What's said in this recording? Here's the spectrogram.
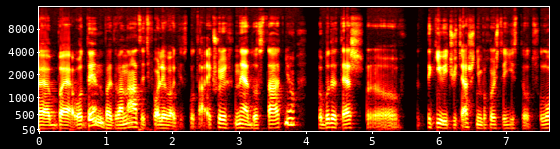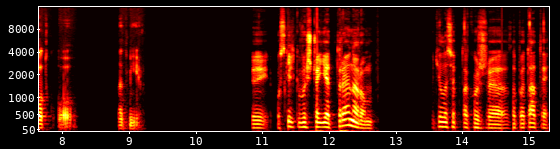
е, В1, В12, фолієва кислота. Якщо їх недостатньо, то буде теж е, такі відчуття, що ніби хочеться їсти от солодкого надміру. Е, Оскільки ви ще є тренером, хотілося б також е, запитати,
